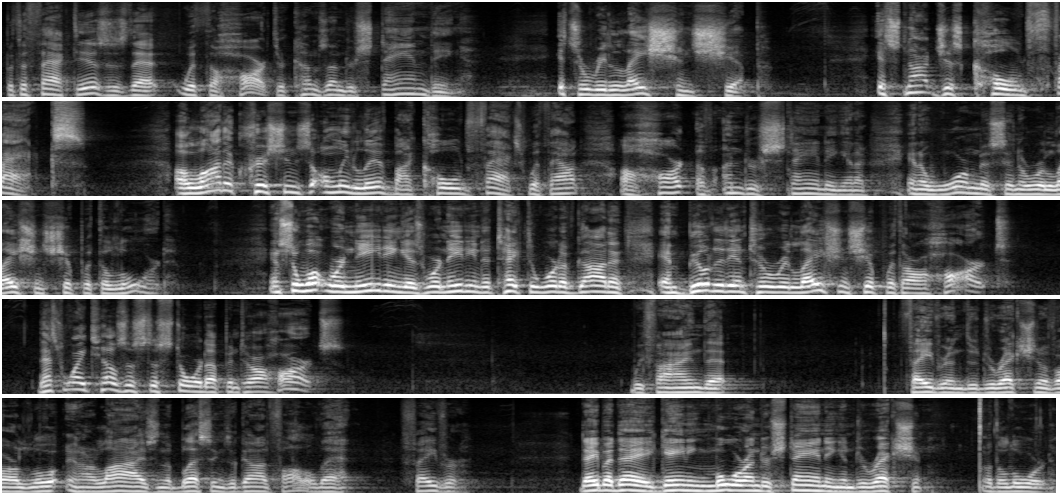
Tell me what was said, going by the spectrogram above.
But the fact is, is that with the heart there comes understanding. It's a relationship. It's not just cold facts. A lot of Christians only live by cold facts without a heart of understanding and a, and a warmness in a relationship with the Lord. And so, what we're needing is we're needing to take the Word of God and, and build it into a relationship with our heart. That's why He tells us to store it up into our hearts. We find that favor in the direction of our in our lives and the blessings of God follow that favor. Day by day, gaining more understanding and direction of the Lord.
